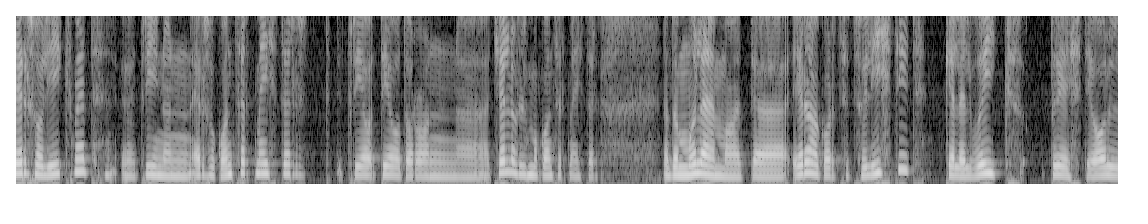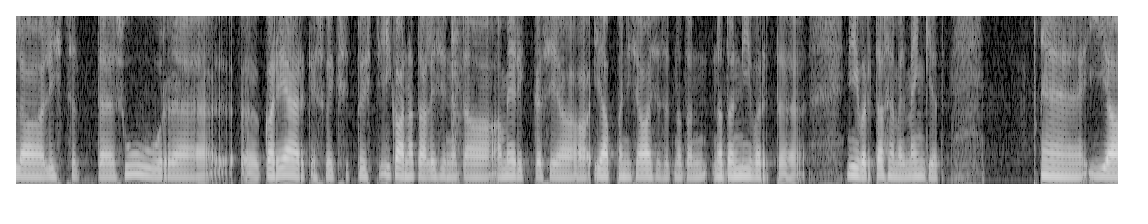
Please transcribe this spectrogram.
ERSO liikmed, Triin on ERSO kontsertmeister, Theodor on tšellorühma kontsertmeister. Nad on mõlemad erakordsed solistid, kellel võiks tõesti olla lihtsalt äh, suur äh, karjäär, kes võiksid tõesti iga nädal esineda Ameerikas ja Jaapanis ja Aasias, et nad on, nad on niivõrd, niivõrd tasemel mängijad. ja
